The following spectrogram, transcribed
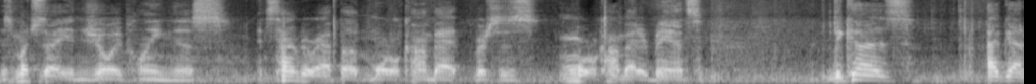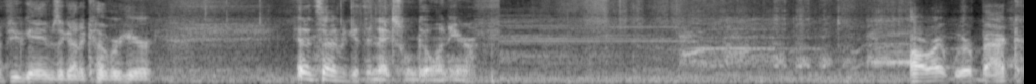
as much as I enjoy playing this, it's time to wrap up Mortal Kombat versus Mortal Kombat Advance because I've got a few games I got to cover here, and it's time to get the next one going here. All right, we're back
